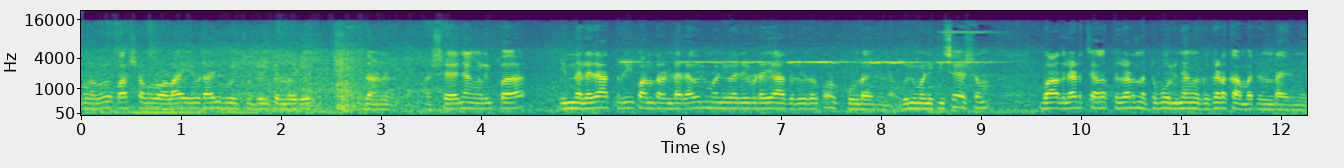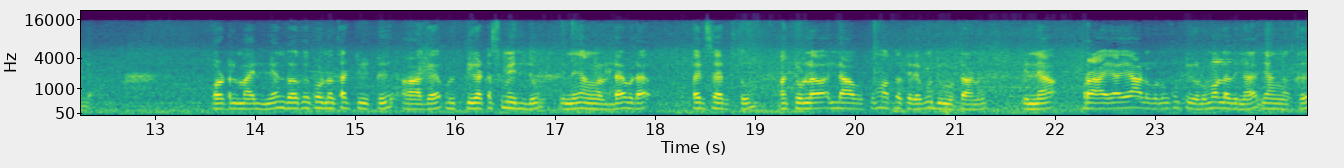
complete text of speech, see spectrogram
ഞങ്ങൾ വർഷങ്ങളോളമായി ഇവിടെ അനുഭവിച്ചുകൊണ്ടിരിക്കുന്ന ഒരു ഇതാണ്. പക്ഷേ ഞങ്ങളിപ്പോൾ ഇന്നലെ രാത്രി പന്ത്രണ്ടര ഒരു മണി വരെ ഇവിടെ യാതൊരുവിധ കുഴപ്പമുണ്ടായിരുന്നില്ല ഒരു മണിക്ക് ശേഷം വാതിലടച്ചകത്ത് കിടന്നിട്ട് പോലും ഞങ്ങൾക്ക് കിടക്കാൻ പറ്റുന്നുണ്ടായിരുന്നില്ല ഹോട്ടൽ മാലിന്യം എന്തൊക്കെ കൊണ്ട് തട്ടിയിട്ട് ആകെ വൃത്തികെട്ട സ്മെല്ലും പിന്നെ ഞങ്ങളുടെ ഇവിടെ പരിസരത്തും മറ്റുള്ള എല്ലാവർക്കും മൊത്തത്തിലെ ബുദ്ധിമുട്ടാണ്. പിന്നെ പ്രായമായ ആളുകളും കുട്ടികളും ഉള്ളതിനാൽ ഞങ്ങൾക്ക്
